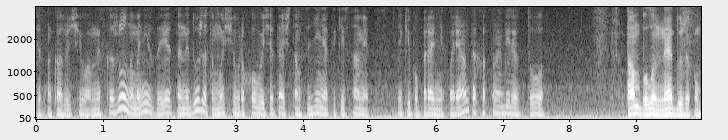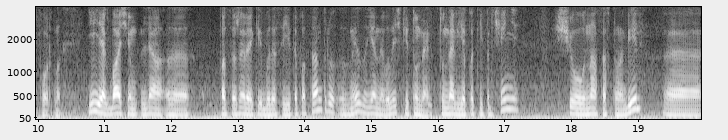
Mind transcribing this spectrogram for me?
чесно кажучи, вам не скажу. Але мені здається, не дуже, тому що враховуючи те, що там сидіння такі ж самі, як і в попередніх варіантах автомобілів, то там було не дуже комфортно. І як бачимо, для е, пасажира, який буде сидіти по центру, знизу є невеличкий тунель. Тунель є по тій причині, що у нас автомобіль е,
